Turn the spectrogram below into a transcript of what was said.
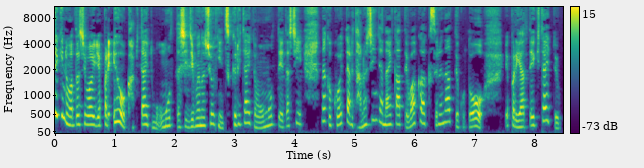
的に私はやっぱり絵を描きたいとも思ったし、自分の商品作りたいとも思っていたし、なんかこうやったら楽しいんじゃないかってワクワクするなってことを、やっぱりやっていきたいという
